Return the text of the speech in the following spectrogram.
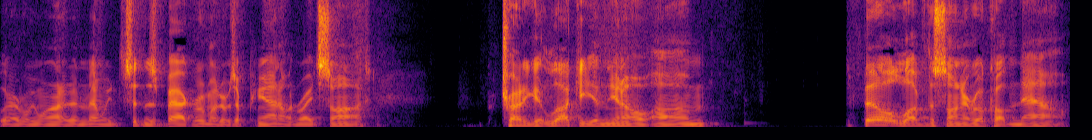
whatever we wanted. And then we'd sit in this back room where there was a piano and write songs, try to get lucky. And, you know, um, Phil loved the song I wrote called Now.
